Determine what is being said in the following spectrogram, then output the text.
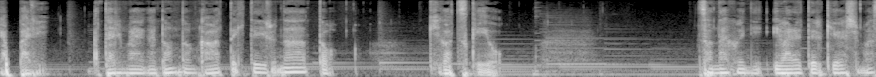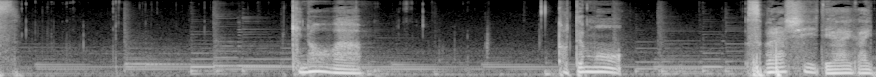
やっぱり当たり前がどんどん変わってきているなぁと気がつけよう。そんな風に言われてる気がします。昨日はとても素晴らしい出会いがいっ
